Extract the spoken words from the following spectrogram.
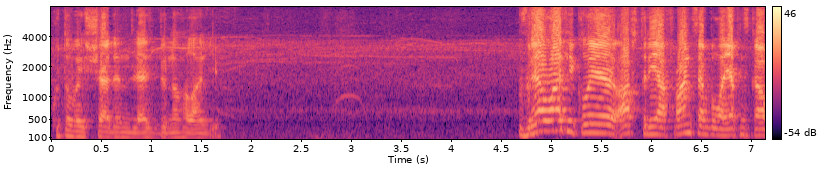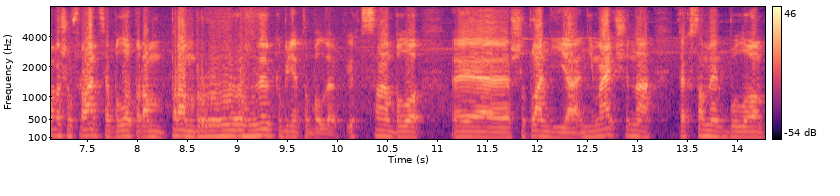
кутовий ще один для збірної Голландії. В реал лайфі, коли Австрія, Франція була, я б не сказав, що Франція була прям, прям розрив кабінету було. Як це саме було е, Шотландія, Німеччина, так само як було.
